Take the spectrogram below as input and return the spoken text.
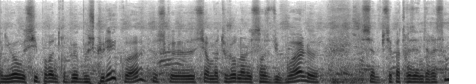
on y va aussi pour être un peu bousculé, quoi. hein, parce que si on va toujours dans le sens du poil, c'est pas très intéressant.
